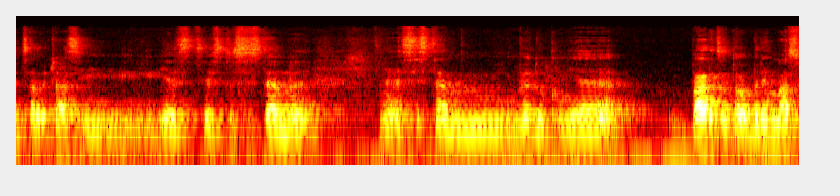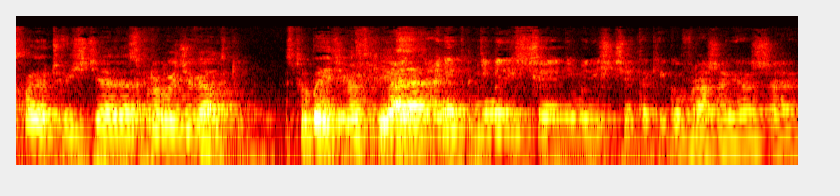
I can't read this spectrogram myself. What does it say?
e, cały czas i jest, jest to system, e, system według mnie bardzo dobry. Ma swoje oczywiście... Spróbuj dziewiątki. Spróbuję dziewiątki, ale... A nie, nie, mieliście, nie mieliście takiego wrażenia, że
